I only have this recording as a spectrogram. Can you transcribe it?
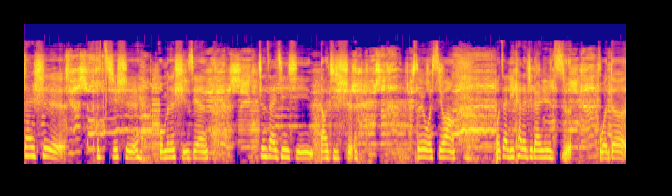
但是其实我们的时间正在进行倒计时，所以我希望。我在离开的这段日子，我的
